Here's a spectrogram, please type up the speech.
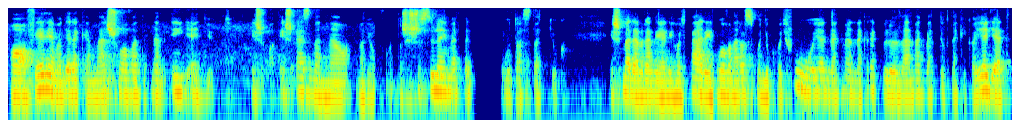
Ha a férjem, a gyerekem máshol van, tehát nem, így együtt. És, és ez benne a nagyon fontos. És a szüleimet pedig utaztatjuk. És merem remélni, hogy pár év múlva már azt mondjuk, hogy hú, jönnek, mennek repülővel, megvettük nekik a jegyet,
